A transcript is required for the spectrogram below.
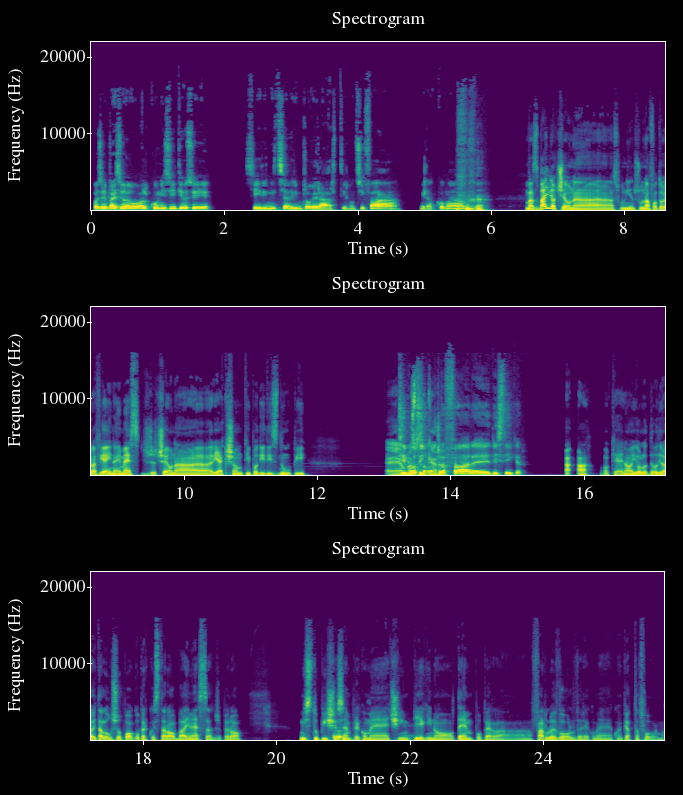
Poi se vai su alcuni siti o se si iniziano a rimproverarti, non si fa, mi raccomando. Ma sbaglio c'è una su, su, una fotografia in iMessage c'è una reaction tipo di, di Snoopy? È si possono sticker. già fare di sticker. Ah, ah, ok, no, io lo, devo dire la verità, lo uso poco per questa roba, i message, però mi stupisce allora. sempre come ci impieghino tempo per uh, farlo evolvere come, come piattaforma.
